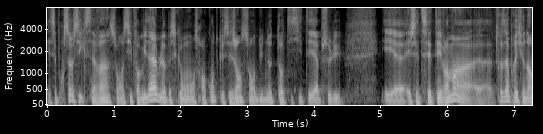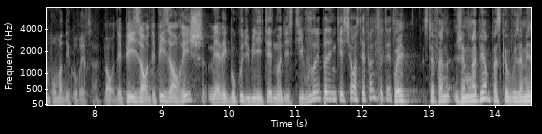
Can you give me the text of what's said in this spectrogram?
Et c'est pour ça aussi que ces vins sont aussi formidables parce qu'on se rend compte que ces gens sont d'une authenticité absolue. Et, euh, et c'était vraiment euh, très impressionnant pour moi de découvrir ça. Bon, des paysans, des paysans riches, mais avec beaucoup d'humilité et de modestie. Vous voulez poser une question à Stéphane, peut-être? Oui, Stéphane, j'aimerais bien, parce que vous aimez,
